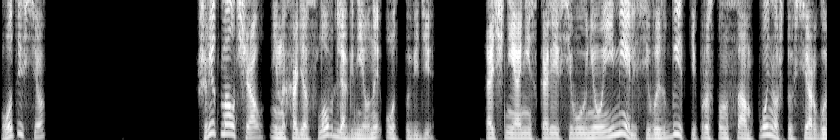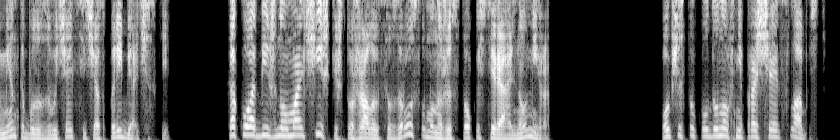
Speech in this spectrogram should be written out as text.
Вот и все. Швед молчал, не находя слов для гневной отповеди. Точнее, они, скорее всего, у него имелись и в избытке, просто он сам понял, что все аргументы будут звучать сейчас по-ребячески. Как у обиженного мальчишки, что жалуется взрослому на жестокость реального мира. Общество колдунов не прощает слабость.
